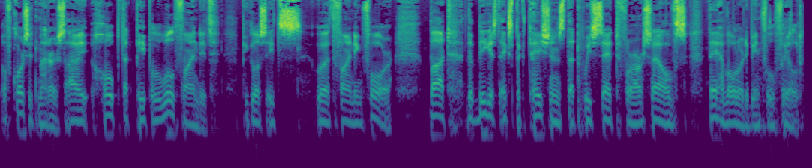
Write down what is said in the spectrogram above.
Of course, it matters. I hope that people will find it because it's worth finding for. But the biggest expectations that we set for ourselves, they have already been fulfilled.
